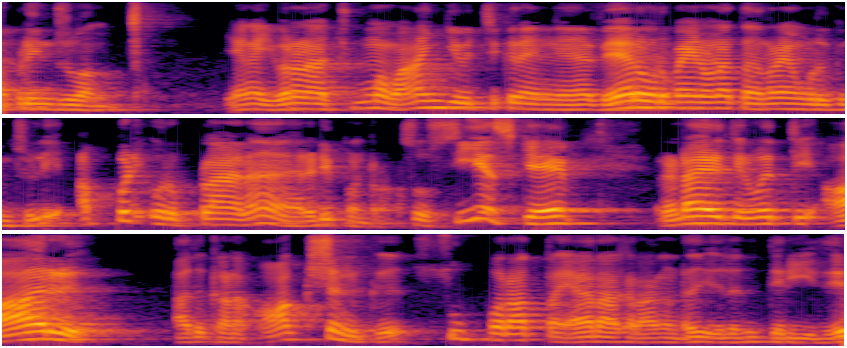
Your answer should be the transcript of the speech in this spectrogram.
அப்படின்ட்டுருவாங்க ஏங்க இவரை நான் சும்மா வாங்கி வச்சுக்கிறேங்க வேற ஒரு பையன் வேணா தந்துறேன் உங்களுக்குன்னு சொல்லி அப்படி ஒரு பிளானை ரெடி பண்ணுறான் ஸோ சிஎஸ்கே ரெண்டாயிரத்தி இருபத்தி ஆறு அதுக்கான ஆக்ஷனுக்கு சூப்பராக தயாராகிறாங்கன்றது இதுலேருந்து தெரியுது.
